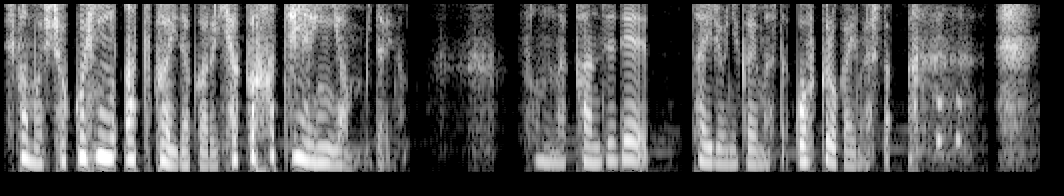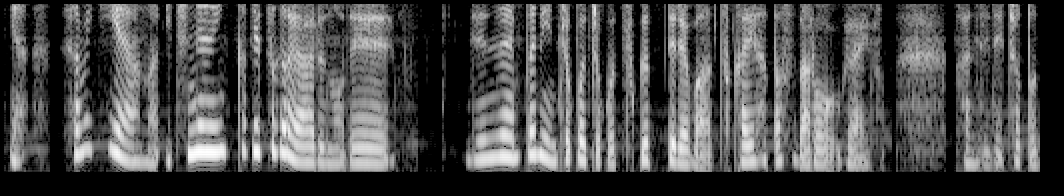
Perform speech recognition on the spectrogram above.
しかも食品扱いだから108円やんみたいな。そんな感じで大量に買いました。5袋買いました。いや賞味期限あの1年1ヶ月ぐらいあるので全然プリンちょこちょこ作ってれば使い果たすだろうぐらいの感じでちょっと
